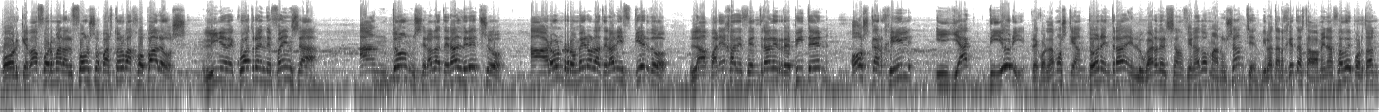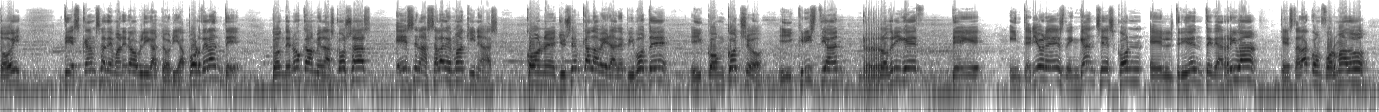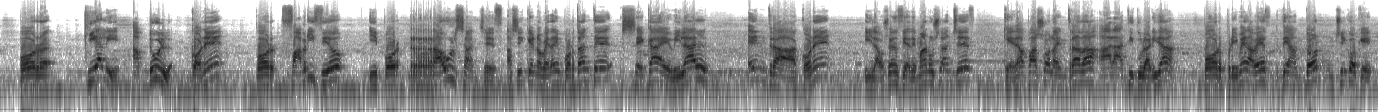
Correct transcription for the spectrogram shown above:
porque va a formar Alfonso Pastor bajo palos. Línea de 4 en defensa. Antón será lateral derecho. Aarón Romero lateral izquierdo. La pareja de centrales repiten Oscar Gil y Jack Diori. Recordamos que Antón entra en lugar del sancionado Manu Sánchez. Vio la tarjeta, estaba amenazado y por tanto hoy descansa de manera obligatoria. Por delante, donde no cambian las cosas, es en la sala de máquinas. Con eh, Josep Calavera de pivote y con Cocho y Cristian Rodríguez de interiores, de enganches, con el tridente de arriba que estará conformado por Kiali Abdul Cone, por Fabricio y por Raúl Sánchez. Así que novedad importante, se cae Bilal, entra Cone y la ausencia de Manu Sánchez que da paso a la entrada a la titularidad por primera vez de Antón, un chico que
